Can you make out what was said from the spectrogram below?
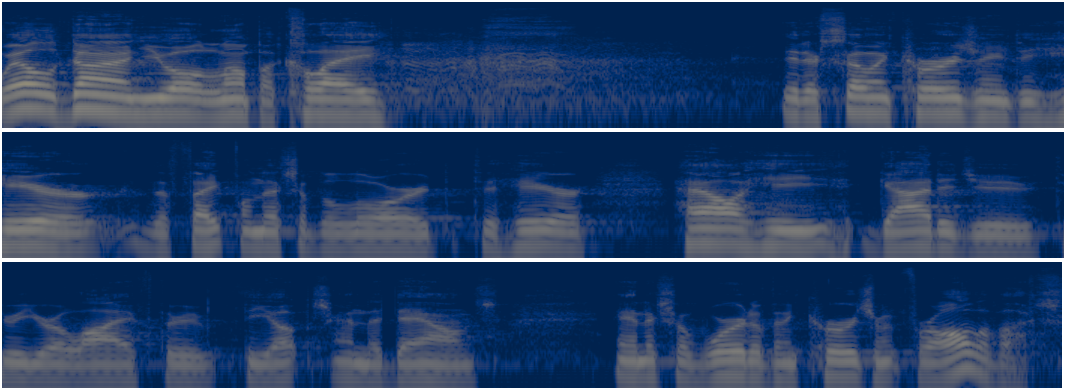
Well done, you old lump of clay. it is so encouraging to hear the faithfulness of the Lord, to hear how He guided you through your life, through the ups and the downs. And it's a word of encouragement for all of us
